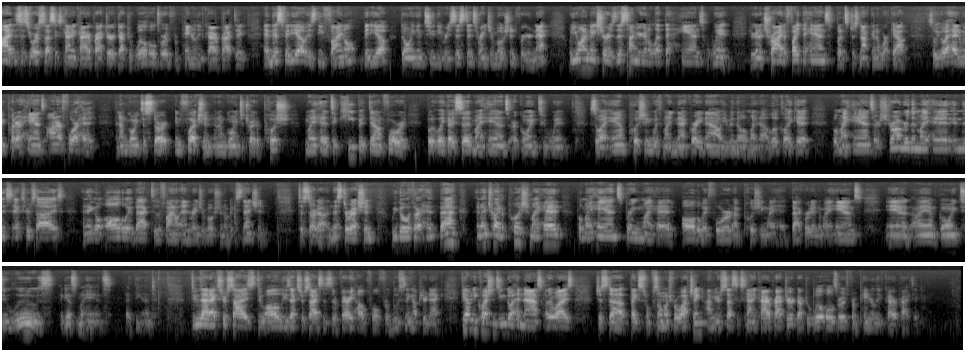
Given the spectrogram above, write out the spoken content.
Hi, this is your Sussex County chiropractor, Dr. Wil Holdsworth from Pain Relief Chiropractic. And this video is the final video going into the resistance range of motion for your neck. What you want to make sure is this time you're going to let the hands win. You're going to try to fight the hands, but it's just not going to work out. So we go ahead and we put our hands on our forehead, and I'm going to start in flexion, and I'm going to try to push my head to keep it down forward but like I said, my hands are going to win. So I am pushing with my neck right now, even though it might not look like it. But my hands are stronger than my head in this exercise, and I go all the way back to the final end range of motion of extension. To start out in this direction, we go with our head back, and I try to push my head, but my hands bring my head all the way forward. I'm pushing my head backward into my hands and I am going to lose against my hands at the end. Do that exercise, do all of these exercises. They're very helpful for loosening up your neck. If you have any questions, you can go ahead and ask. Otherwise, just uh, thanks so much for watching. I'm your Sussex County chiropractor, Dr. Wil Holdsworth from Pain Relief Chiropractic.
